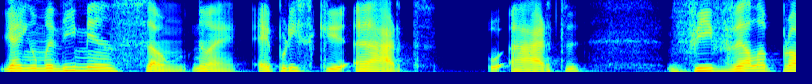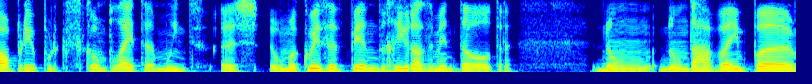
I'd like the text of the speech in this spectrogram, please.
ganha uma dimensão, não é? É por isso que a arte, a arte vive dela própria porque se completa muito. As, uma coisa depende rigorosamente da outra. Não, não dá bem para.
